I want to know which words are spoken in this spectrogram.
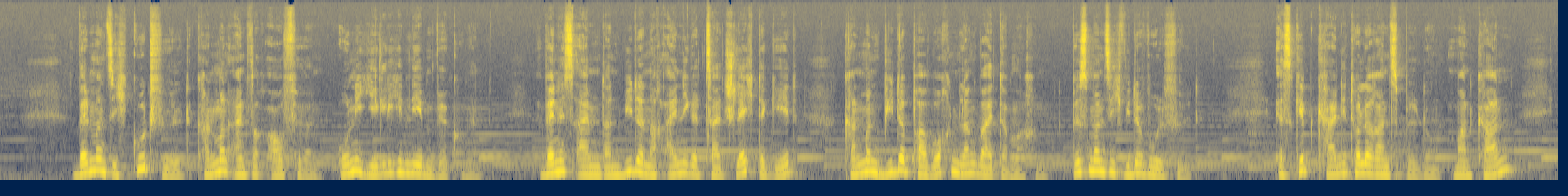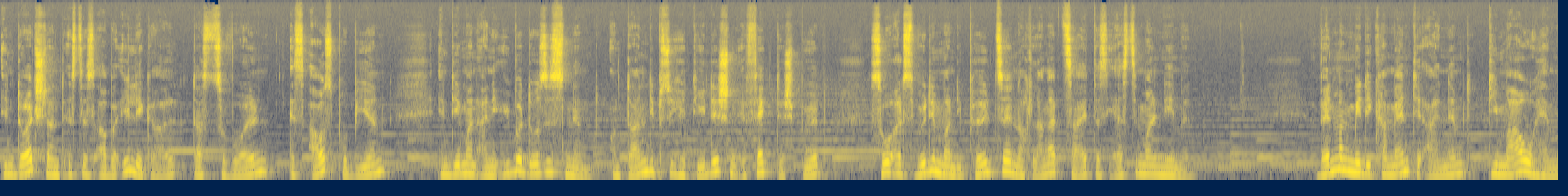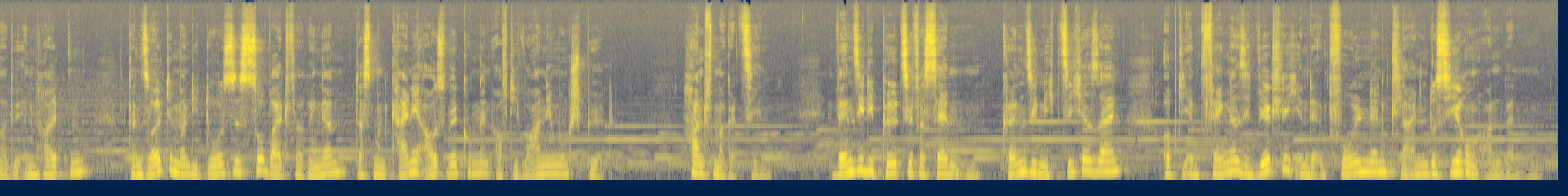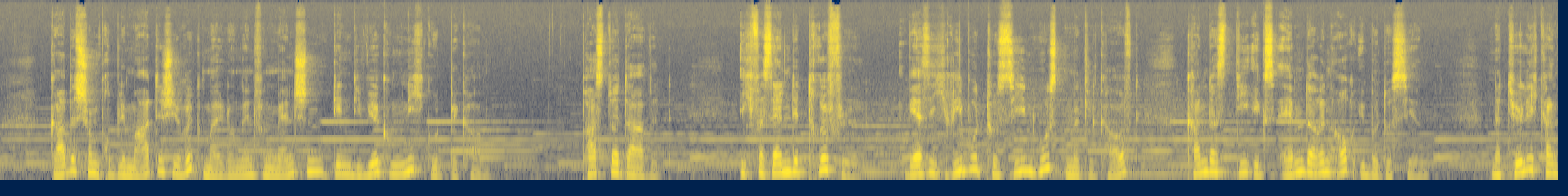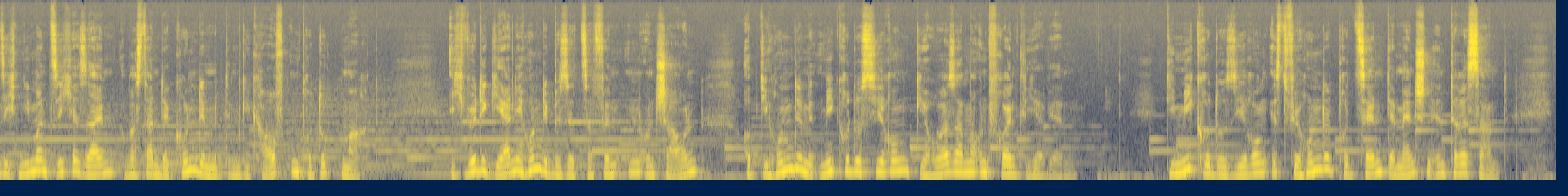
Wenn man sich gut fühlt, kann man einfach aufhören, ohne jegliche Nebenwirkungen. Wenn es einem dann wieder nach einiger Zeit schlechter geht, kann man wieder paar Wochen lang weitermachen, bis man sich wieder wohlfühlt. Es gibt keine Toleranzbildung. Man kann, in Deutschland ist es aber illegal, das zu wollen, es ausprobieren, indem man eine Überdosis nimmt und dann die psychedelischen Effekte spürt, so als würde man die Pilze nach langer Zeit das erste Mal nehmen. Wenn man Medikamente einnimmt, die Mao-Hämmer beinhalten, dann sollte man die Dosis so weit verringern, dass man keine Auswirkungen auf die Wahrnehmung spürt. Hanfmagazin wenn Sie die Pilze versenden, können Sie nicht sicher sein, ob die Empfänger sie wirklich in der empfohlenen kleinen Dosierung anwenden. Gab es schon problematische Rückmeldungen von Menschen, denen die Wirkung nicht gut bekam? Pastor David Ich versende Trüffel. Wer sich Ribotussin Hustenmittel kauft, kann das DXM darin auch überdosieren. Natürlich kann sich niemand sicher sein, was dann der Kunde mit dem gekauften Produkt macht. Ich würde gerne Hundebesitzer finden und schauen, ob die Hunde mit Mikrodosierung gehorsamer und freundlicher werden. Die Mikrodosierung ist für 100% der Menschen interessant.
